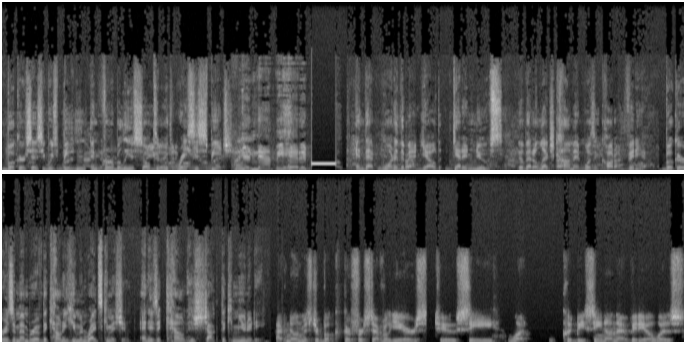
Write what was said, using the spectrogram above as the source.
Booker says he was beaten and verbally assaulted with racist speech. You're nappy headed. And that one of the men yelled, Get a noose, though that alleged comment wasn't caught on video. Booker is a member of the County Human Rights Commission, and his account has shocked the community. I've known Mr. Booker for several years. To see what could be seen on that video was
